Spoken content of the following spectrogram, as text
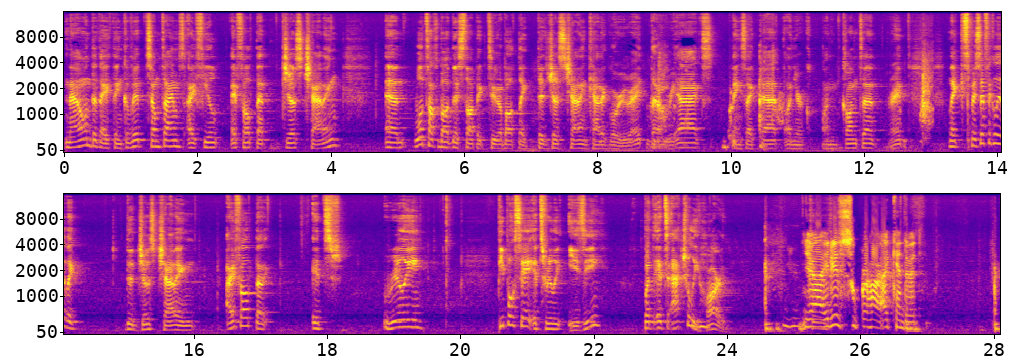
now that I think of it, sometimes I feel I felt that just chatting and we'll talk about this topic too about like the just chatting category, right? The reacts, things like that on your on content, right? Like specifically like the just chatting, I felt that it's really people say it's really easy, but it's actually mm-hmm. hard. Mm-hmm. Yeah, it is super hard. I can't do it.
